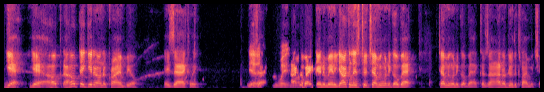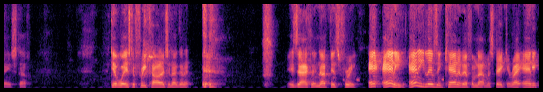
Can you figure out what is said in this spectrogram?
Yeah, yeah. I hope I hope they get it on the crime bill. Exactly. Yeah, Exactly. Waiting. I'll go back there in a minute. Y'all can listen to it. Tell me when to go back. Tell me when to go back because I, I don't do the climate change stuff. Giveaways to free college, and I'm gonna exactly nothing's free. A- Annie, Annie lives in Canada, if I'm not mistaken, right, Annie?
